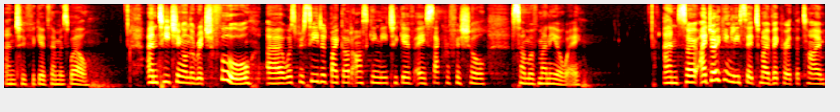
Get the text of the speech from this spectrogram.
and to forgive them as well. And teaching on the rich fool uh, was preceded by God asking me to give a sacrificial sum of money away. And so I jokingly said to my vicar at the time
